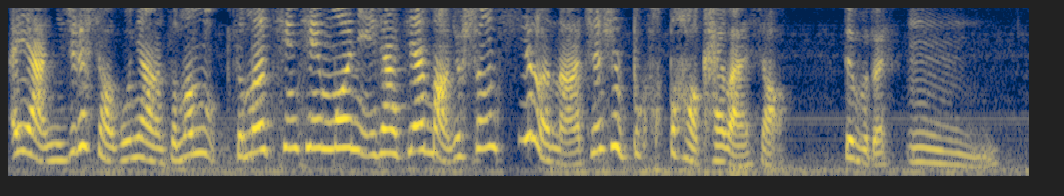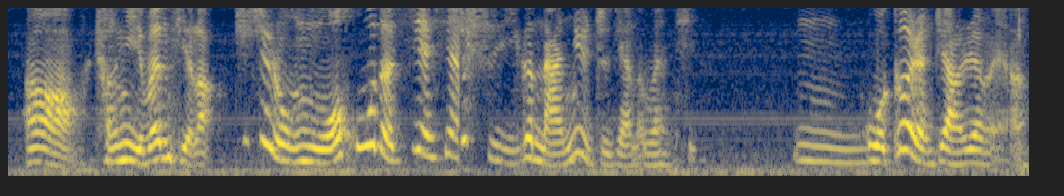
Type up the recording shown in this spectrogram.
哎呀，你这个小姑娘怎么怎么轻轻摸你一下肩膀就生气了呢？真是不不好开玩笑，对不对？嗯哦，成你问题了。就这种模糊的界限，这是一个男女之间的问题。嗯我个人这样认为啊。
